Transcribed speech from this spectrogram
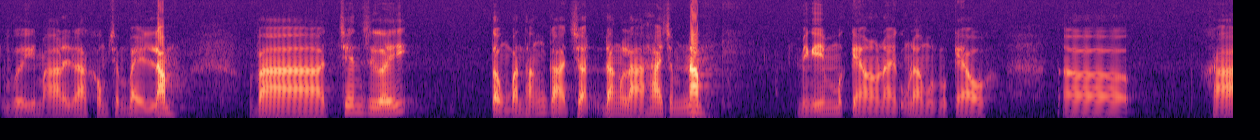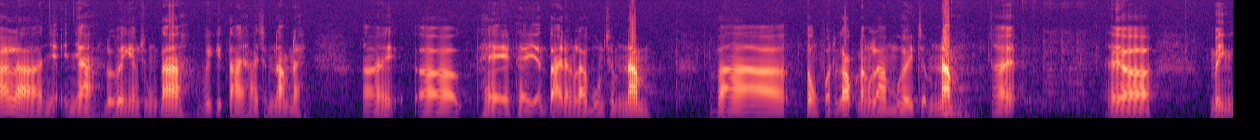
với mã đây là 0.75 và trên dưới tổng bàn thắng cả trận đang là 2.5. Mình nghĩ mức kèo này cũng là một mức kèo uh, khá là nhẹ nhàng đối với anh em chúng ta với cái tài 2.5 này. Đấy, uh, thẻ thẻ hiện tại đang là 4.5 và tổng phạt góc đang là 10.5 đấy. Thì uh, mình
